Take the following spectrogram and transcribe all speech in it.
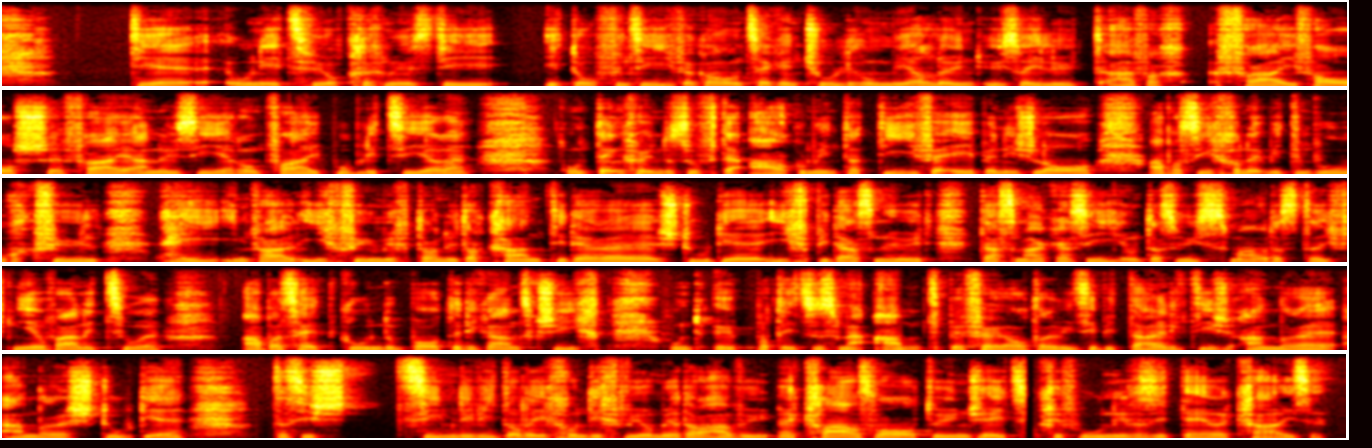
die Uni jetzt wirklich müsste in die Offensive gehen und sagen, Entschuldigung, wir lassen unsere Leute einfach frei forschen, frei analysieren und frei publizieren. Und dann können das auf der argumentativen Ebene schlagen, aber sicher nicht mit dem Bauchgefühl, hey, im Fall, ich fühle mich da nicht erkannt in dieser Studie, ich bin das nicht. Das mag ja sein und das wissen wir auch, das trifft nie auf alle zu. Aber es hat Grund und Boden, die ganze Geschichte. Und jemand jetzt aus einem Amt befördern, wie sie beteiligt ist an einer, an einer Studie, das ist ziemlich widerlich und ich würde mir da auch ein klares Wort wünschen, jetzt auf universitären Kreisen.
